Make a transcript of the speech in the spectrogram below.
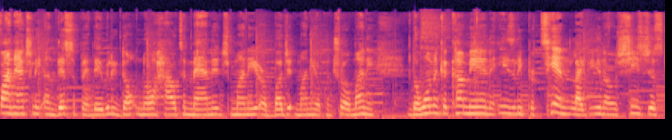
financially undisciplined. They really don't know how to manage money or budget money or control money. The woman could come in and easily pretend like you know she's just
